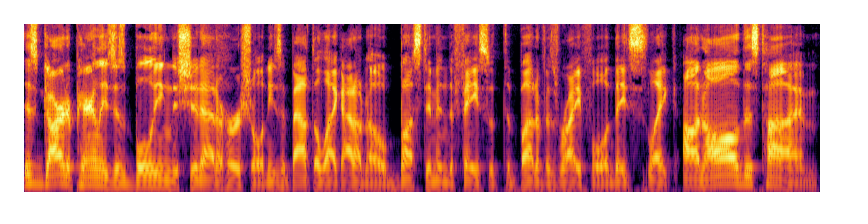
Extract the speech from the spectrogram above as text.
this guard apparently is just bullying the shit out of Hershel, and he's about to like I don't know bust him in the face with the butt of his rifle, and they like on all this time,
